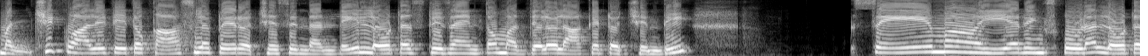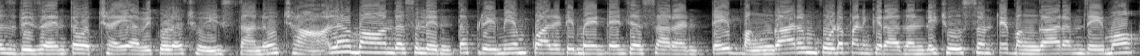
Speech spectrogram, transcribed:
మంచి క్వాలిటీతో కాసుల పేరు వచ్చేసిందండి. లోటస్ డిజైన్తో మధ్యలో లాకెట్ వచ్చింది. సేమ్ ఇయర్ రింగ్స్ కూడా లోటస్ డిజైన్తో వచ్చాయి. అవి కూడా చూపిస్తాను. చాలా బాగుంది అసలు. ఎంత ప్రీమియం క్వాలిటీ మెయింటైన్ చేస్తారంటే బంగారం కూడా పనికిరాదండి. చూస్తుంటే బంగారందేమో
